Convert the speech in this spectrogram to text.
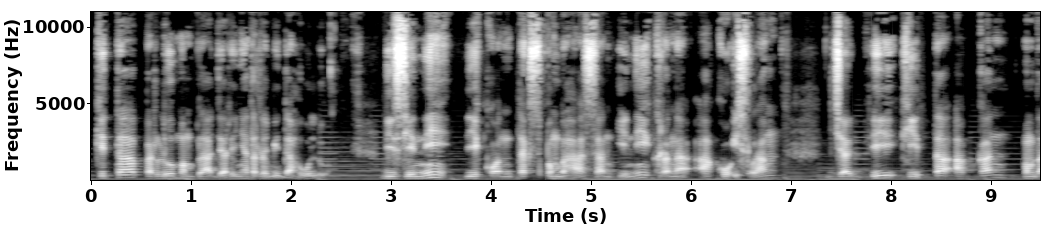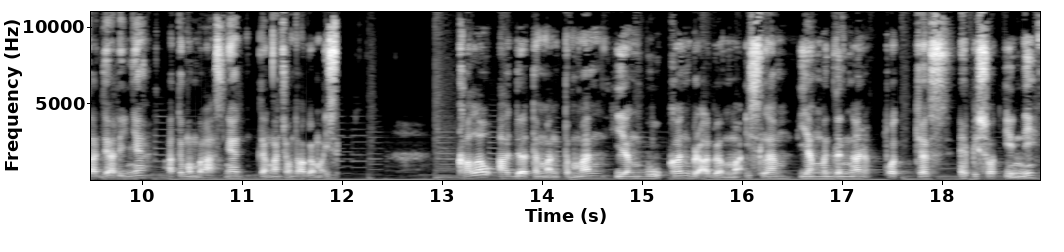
kita perlu mempelajarinya terlebih dahulu. Di sini, di konteks pembahasan ini, karena aku Islam, jadi kita akan mempelajarinya atau membahasnya dengan contoh agama Islam. Kalau ada teman-teman yang bukan beragama Islam yang mendengar podcast episode ini,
